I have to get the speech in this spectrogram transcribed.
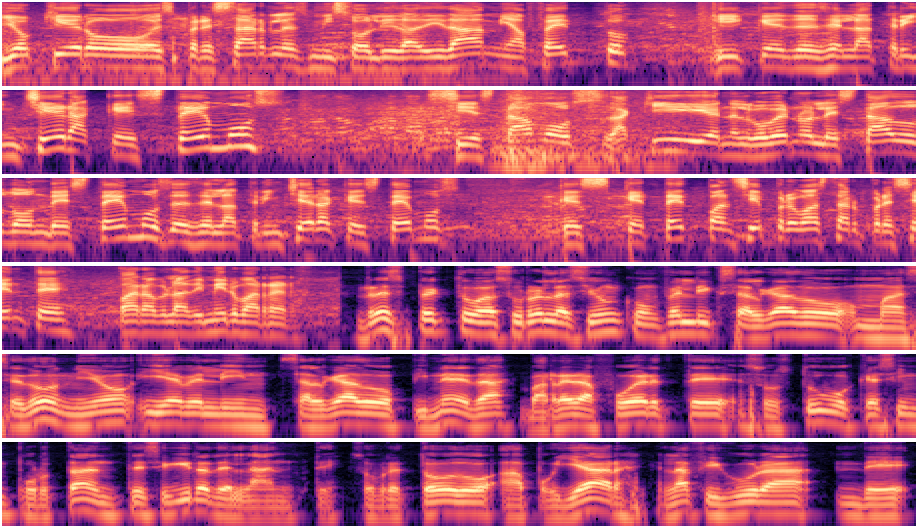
Yo quiero expresarles mi solidaridad, mi afecto y que desde la trinchera que estemos, si estamos aquí en el gobierno del estado, donde estemos, desde la trinchera que estemos, que, que Tedpan siempre va a estar presente para Vladimir Barrera. Respecto a su relación con Félix Salgado Macedonio y Evelyn Salgado Pineda, Barrera Fuerte sostuvo que es importante seguir adelante, sobre todo apoyar la figura de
